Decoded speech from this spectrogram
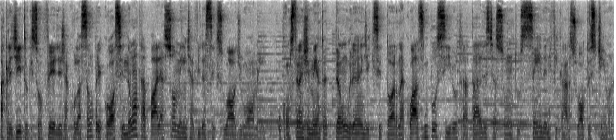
Acredito que sofrer de ejaculação precoce não atrapalha somente a vida sexual de um homem. O constrangimento é tão grande que se torna quase impossível tratar deste assunto sem danificar sua autoestima.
